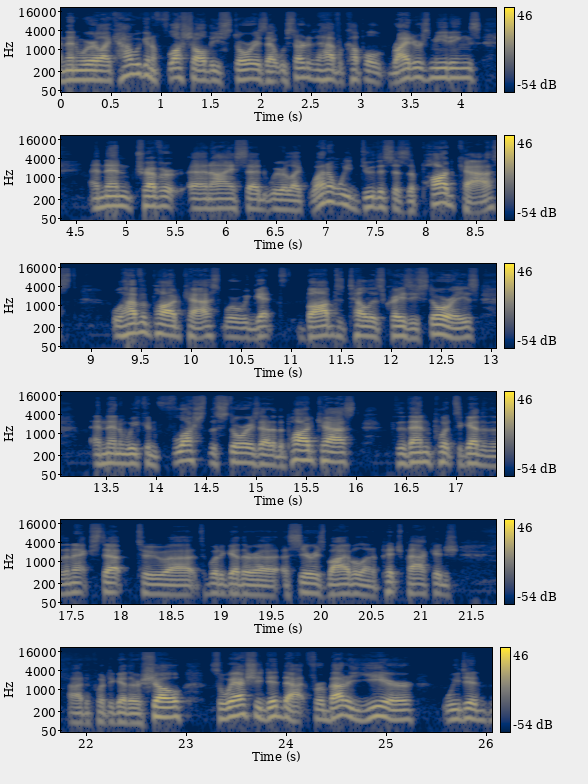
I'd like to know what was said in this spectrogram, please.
and then we were like, how are we going to flush all these stories out? We started to have a couple writers' meetings. And then Trevor and I said, we were like, why don't we do this as a podcast? We'll have a podcast where we get Bob to tell his crazy stories, and then we can flush the stories out of the podcast to then put together the next step to uh, to put together a, a series Bible and a pitch package uh, to put together a show. So we actually did that for about a year. We did,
